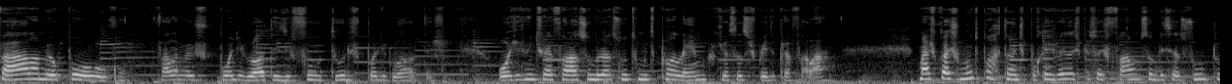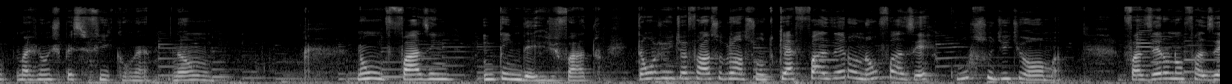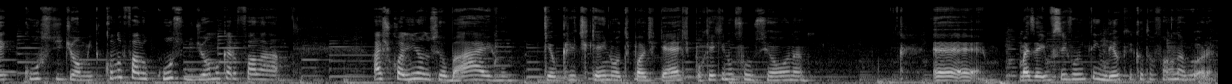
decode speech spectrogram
Fala, meu povo! Fala, meus poliglotas e futuros poliglotas. Hoje a gente vai falar sobre um assunto muito polêmico que eu sou suspeito para falar, mas que eu acho muito importante porque às vezes as pessoas falam sobre esse assunto, mas não especificam, né? Não, não fazem entender de fato. Então hoje a gente vai falar sobre um assunto que é fazer ou não fazer curso de idioma. Fazer ou não fazer curso de idioma. Quando eu falo curso de idioma, eu quero falar a escolinha do seu bairro, que eu critiquei no outro podcast, por que, que não funciona. É, mas aí vocês vão entender o que, que eu tô falando agora.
